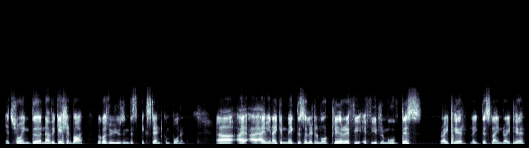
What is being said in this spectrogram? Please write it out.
it's showing the navigation bar because we're using this extend component. Uh, I, I mean, I can make this a little more clear if we if we remove this right here, like this line right here,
